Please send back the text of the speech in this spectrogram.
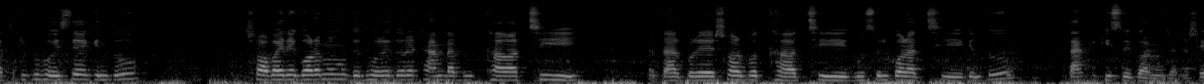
এতটুকু হয়েছে, কিন্তু সবাইরে গরমের মধ্যে ধরে ধরে ঠান্ডা দুধ খাওয়াচ্ছি, তারপরে শরবত খাওয়াচ্ছি, গোসল করাচ্ছি, কিন্তু তাকে কিছুই করানো যায় না। সে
